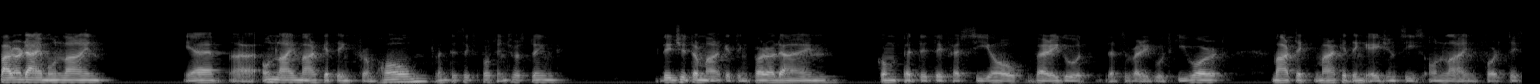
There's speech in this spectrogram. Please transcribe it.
paradigm online, yeah, uh, online marketing from home, 26 spot, interesting. Digital marketing paradigm, competitive SEO, very good. That's a very good keyword. Market marketing agencies online for this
